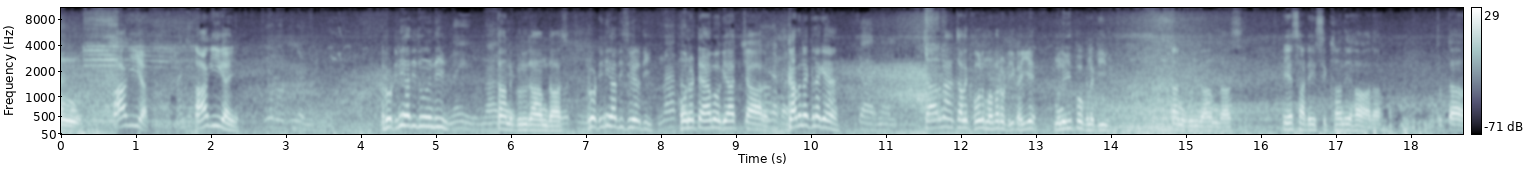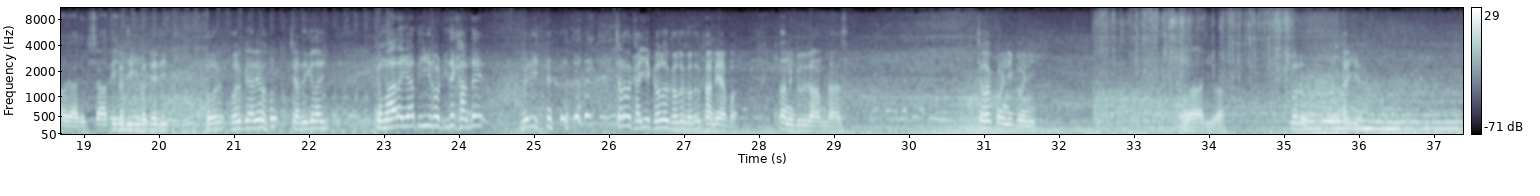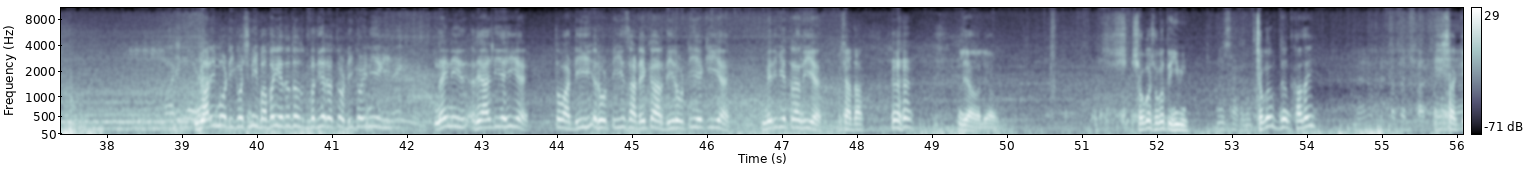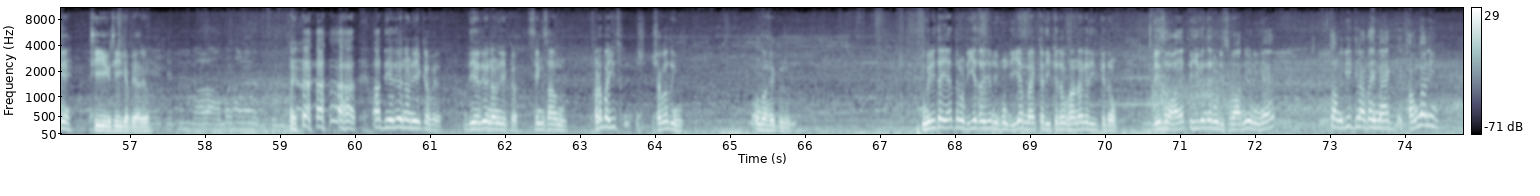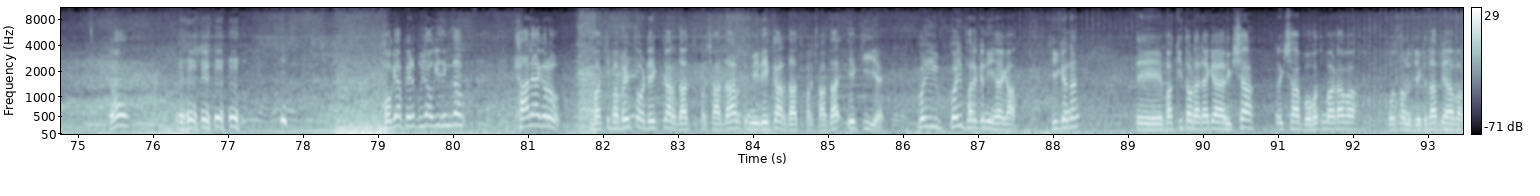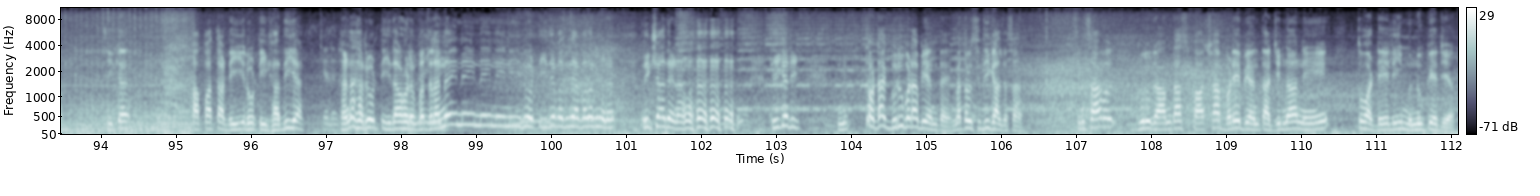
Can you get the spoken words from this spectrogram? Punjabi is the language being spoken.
ਹੂੰ। ਆ ਕੀ ਆ? ਆ ਕੀ ਗਾ ਇਹ? ਇਹ ਰੋਟੀ ਹੈ ਜੀ। ਰੋਟੀ ਨਹੀਂ ਖਾਦੀ ਤੂੰ ਦੀ ਨਹੀਂ ਨਾ ਧੰਨ ਗੁਰੂ ਰਾਮਦਾਸ। ਰੋਟੀ ਨਹੀਂ ਖਾਦੀ ਸਵੇਰ ਦੀ? ਨਾ ਹੁਣ ਟਾਈਮ ਹੋ ਗਿਆ 4 ਕਦ ਨਿਕਲ ਗਿਆ? ਚਾਰ ਨਾਲ। ਚਾਰ ਨਾ ਚੱਲ ਖੋਲ ਮਮਾ ਰੋਟੀ ਖਾਈਏ। ਮੈਨੂੰ ਵੀ ਭੁੱਖ ਲੱਗੀ। ਧੰਨ ਗੁਰੂ ਰਾਮਦਾਸ। ਇਹ ਸਾਡੇ ਸਿੱਖਾਂ ਦੇ ਹਾਲ ਆ। ਟੁੱਟਾ ਹੋਇਆ ਰਿਕਸ਼ਾ। ਤੇ ਗੁਰੂ ਜੀ ਕੀ ਫਤਿਹ ਜੀ। ਹੋਰ ਹੋਰ ਪਿਆਰਿਓ ਚੜ੍ਹਦੀ ਕਲਾ ਜੀ। ਕਮਾਲ ਆ ਯਾਰ ਤੁਸੀਂ ਰੋਟੀ ਤੇ ਖਾਂਦੇ। ਮੇਰੀ ਚਲੋ ਖਾਈਏ ਖੋਲੋ ਖੋਲੋ ਖੋਲੋ ਖਾਣੇ ਆਪਾਂ। ਧੰਨ ਗੁਰੂ ਰਾਮਦਾਸ। ਚਲੋ ਕੋਈ ਨਹੀਂ ਕੋਈ ਨਹੀਂ ਵਾਹ ਜੀ ਵਾਹ। ਚਲੋ ਖਾਈਏ। ਮਾੜੀ ਮੋਟੀ। ਮਾੜੀ ਮੋਟੀ ਕੁਛ ਨਹੀਂ ਬਾਬਾ ਜੀ ਇਹ ਤਾਂ ਵਧੀਆ ਰੋ- ਤੁਹਾਡੀ ਕੋਈ ਨਹੀਂ ਹੈਗੀ। ਨਹੀਂ ਨਹੀਂ ਰਿਐਲਿਟੀ ਇਹੀ ਹੈ ਤੁਹਾਡੀ ਰੋਟੀ ਸਾਡੇ ਘਰ ਦੀ ਰੋਟੀ ਇਹ ਕੀ ਹੈ? ਮੇਰੀ ਵੀ ਇਸ ਤਰ੍ਹਾਂ ਦੀ ਹੈ ਪ੍ਰਸ਼ਾਦਾ। ਲਿਆਓ ਲਿਆਓ। ਸ਼ੋਗੋ ਸ਼ੋਗੋ ਤੁਸੀਂ ਵੀ। ਸ਼ੋਗੋ ਖਾਦਾ ਜੀ? ਛੱਕ ਠੀਕ ਠੀਕ ਹੈ ਪਿਆਰਿਓ। ਆ ਦੇ ਦਿਓ ਇਹਨਾਂ ਨੂੰ ਇੱਕ ਫਿਰ, ਦੇ ਦਿਓ ਇਹਨਾਂ ਨੂੰ ਇੱਕ, ਸਿੰਘ ਸਾਹਿਬ ਨੂੰ। ਫੜੋ ਭਾਜੀ, ਸ਼ਗੋ ਤੁਸੀਂ। ਵਾਹਿਗੁਰੂ। ਮੇਰੀ ਤਾਂ ਯਾਰ ਰੋਟੀ ਇਦਾਂ ਦੀ ਹੁੰਦੀ ਆ, ਮੈਂ ਕਦੀ ਕਦੋਂ ਖਾਣਾ, ਕਦੀ ਕਦੋਂ। ਦੀ ਸਵਾਦ ਹੈ ਤੁਸੀਂ ਕਹਿੰਦੇ ਰੋਟੀ ਸਵਾਦ ਨਹੀਂ ਹੋਣੀ, ਹੈ? ਤੁਹਾਨੂੰ ਕੀ ਲੱਗਦਾ ਸੀ, ਮੈਂ ਖਾਊਂਗਾ ਨਹੀਂ? ਹੈ? ਹੋ ਗਿਆ, ਪੇਟ ਪੂਜਾ ਹੋ ਗਈ, ਸਿੰਘ ਸਾਹਿਬ? ਖਾ ਲਿਆ ਕਰੋ। ਬਾਕੀ ਬਾਬਾ ਜੀ, ਤੁਹਾਡੇ ਘਰ ਦਾ ਪ੍ਰਸ਼ਾਦਾ ਮੇਰੇ ਘਰ ਦਾ ਪ੍ਰਸ਼ਾਦਾ ਇੱਕ ਹੀ ਹੈ। ਕੋਈ ਕੋਈ ਫ਼ਰਕ ਨਹੀਂ ਹੈਗਾ। ਠੀਕ ਹੈ ਨਾ? ਤੇ ਬਾਕੀ ਤੁਹਾਡਾ ਰਹਿ ਗਿਆ ਰਿਕਸ਼ਾ ਰਿਕਸ਼ਾ ਬਹੁਤ ਮਾੜਾ ਵਾ ਉਹ ਤੁਹਾਨੂੰ ਦਿਖਦਾ ਪਿਆ ਵਾ ਠੀਕ ਹੈ? ਆਪਾਂ ਤੁਹਾਡੀ ਰੋਟੀ ਖਾਧੀ ਆ ਹੈਨਾ? ਰੋਟੀ ਦਾ ਹੁਣ ਬਦਲਾ ਨਹੀਂ ਨਹੀਂ ਨਹੀਂ ਨਹੀਂ ਨਹੀਂ ਰੋਟੀ ਦੇ ਬਦਲੇ ਆਪਾਂ ਤੁਹਾਨੂੰ ਹੁਣ ਰਿਕਸ਼ਾ ਦੇਣਾ ਵਾ। ਠੀਕ ਹੈ ਜੀ? ਤੁਹਾਡਾ ਗੁਰੂ ਬੜਾ ਬੇਅੰਤ ਹੈ। ਮੈਂ ਤੁਹਾਨੂੰ ਸਿੱਧੀ ਗੱਲ ਦੱਸਾਂ। ਸਿੰਘ ਸਾਹਿਬ ਗੁਰੂ ਰਾਮਦਾਸ ਪਾਤਸ਼ਾਹ ਬੜੇ ਬੇਅੰਤ ਆ ਜਿਨ੍ਹਾਂ ਨੇ ਤੁਹਾਡੇ ਲਈ ਮੈਨੂੰ ਭੇਜਿਆ।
